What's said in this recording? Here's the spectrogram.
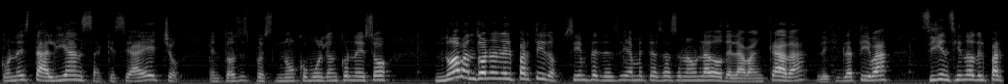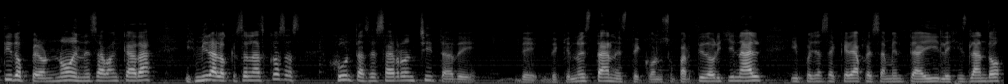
con esta alianza que se ha hecho. Entonces, pues no comulgan con eso, no abandonan el partido, siempre sencillamente se hacen a un lado de la bancada legislativa, siguen siendo del partido, pero no en esa bancada. Y mira lo que son las cosas, juntas esa ronchita de, de, de que no están este, con su partido original y pues ya se crea precisamente ahí legislando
